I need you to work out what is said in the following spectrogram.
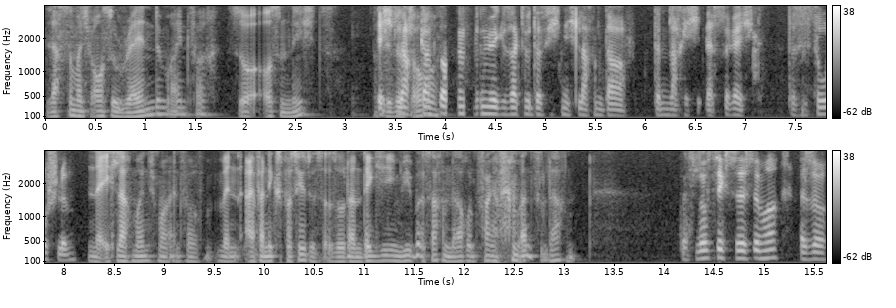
Lachst du manchmal auch so random einfach? So aus dem Nichts? Ich das lache ganz oft, wenn- mir gesagt wird, dass ich nicht lachen darf. Dann lache ich erst recht. Das ist so schlimm. Ne, ich lache manchmal einfach, wenn einfach nichts passiert ist. Also dann denke ich irgendwie über Sachen nach und fange einfach an zu lachen. Das Lustigste ist immer, also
